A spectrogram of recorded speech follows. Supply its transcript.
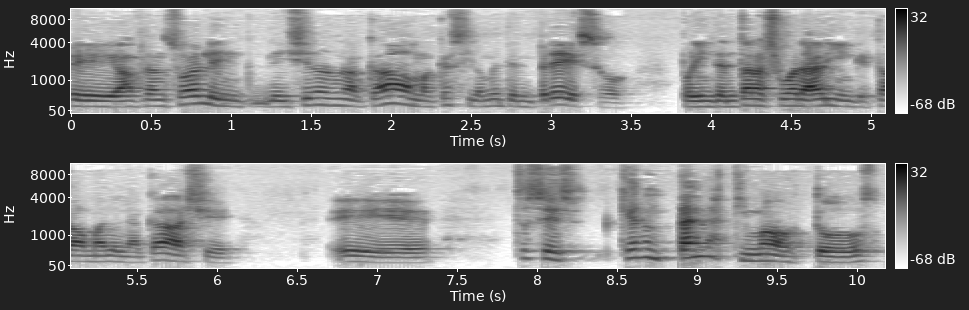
eh, a François le, hicieron una cama, casi lo meten preso, por intentar ayudar a alguien que estaba mal en la calle. Eh, entonces, quedaron tan lastimados todos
